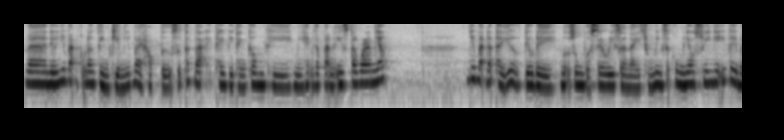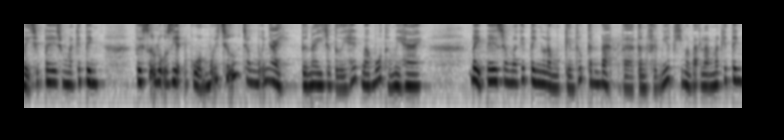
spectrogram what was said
Và nếu như bạn cũng đang tìm kiếm những bài học từ sự thất bại thay vì thành công thì mình hẹn gặp bạn ở Instagram nhé. Như bạn đã thấy ở tiêu đề, nội dung của series lần này chúng mình sẽ cùng nhau suy nghĩ về 7 chữ P trong marketing với sự lộ diện của mỗi chữ trong mỗi ngày từ nay cho tới hết 31 tháng 12. 7P trong marketing là một kiến thức căn bản và cần phải biết khi mà bạn làm marketing,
